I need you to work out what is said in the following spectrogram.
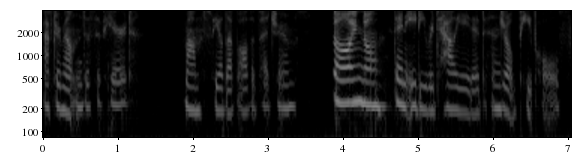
After Milton disappeared, Mom sealed up all the bedrooms. Oh, I know. Then Edie retaliated and drilled peepholes.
